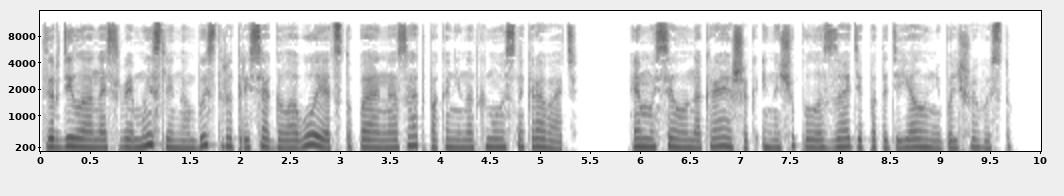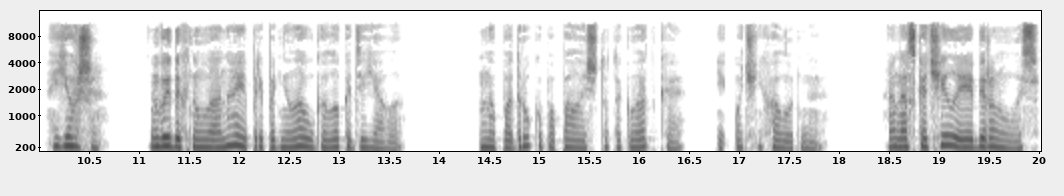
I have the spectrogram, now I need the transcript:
Твердила она себе мысленно, быстро тряся головой и отступая назад, пока не наткнулась на кровать. Эмма села на краешек и нащупала сзади под одеялом небольшой выступ. «Ёжи!» Выдохнула она и приподняла уголок одеяла. Но под руку попалось что-то гладкое и очень холодное. Она вскочила и обернулась.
